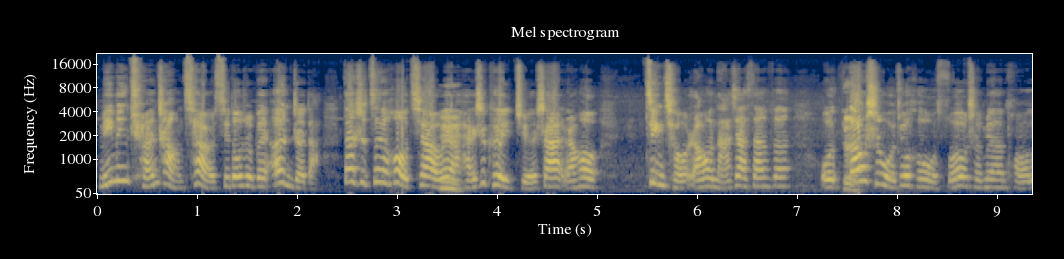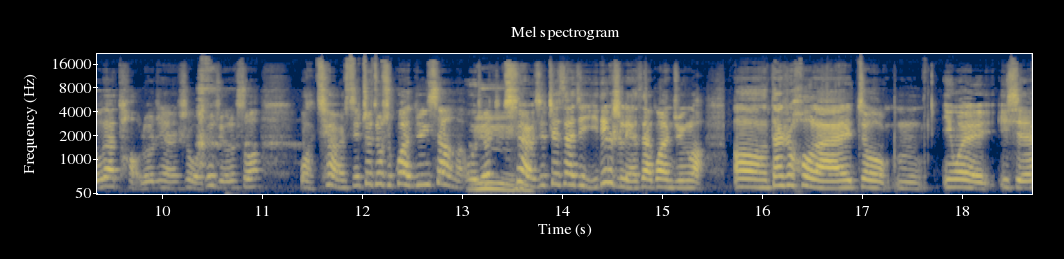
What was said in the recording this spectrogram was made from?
明明全场切尔西都是被摁着打，但是最后切尔维尔还是可以绝杀，然后进球，然后拿下三分。我当时我就和我所有身边的朋友都在讨论这件事，我就觉得说，哇，切尔西这就是冠军相啊！我觉得切尔西这赛季一定是联赛冠军了。嗯，但是后来就嗯，因为一些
